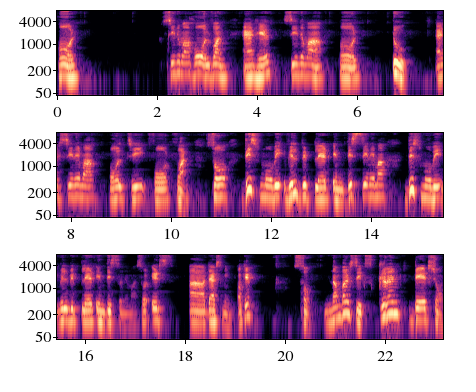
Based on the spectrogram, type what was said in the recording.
hall cinema hall 1 and here cinema hall 2 and cinema hall 3 4 5 so this movie will be played in this cinema. This movie will be played in this cinema. So it's uh that's mean okay? So number six current date shown.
